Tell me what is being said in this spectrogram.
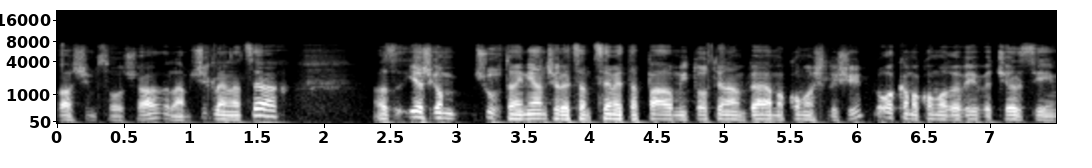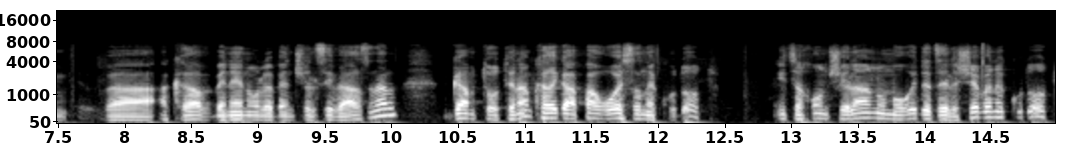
דבש עם סולשאר, להמשיך לנצח, אז יש גם, שוב, את העניין של לצמצם את הפער מטוטנאם והמקום השלישי, לא רק המקום הרביעי וצ'לסי והקרב בינינו לבין צ'לסי וארסנל, גם טוטנאם, כרגע הפער הוא 10 נקודות, ניצחון שלנו מוריד את זה לשבע נקודות,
